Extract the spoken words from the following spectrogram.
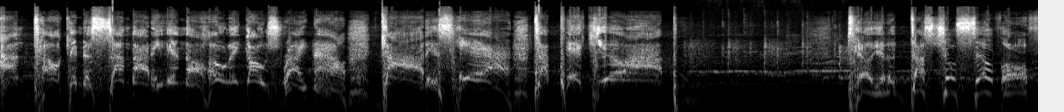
I'm talking to somebody in the Holy Ghost right now. God is here to pick you up. Tell you to dust yourself off.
